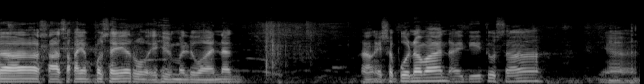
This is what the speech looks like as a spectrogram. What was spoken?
ah, sasakay ang pasahero eh maliwanag. Ang isa po naman ay dito sa yan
